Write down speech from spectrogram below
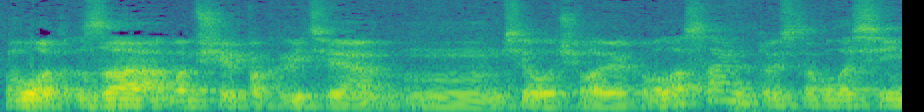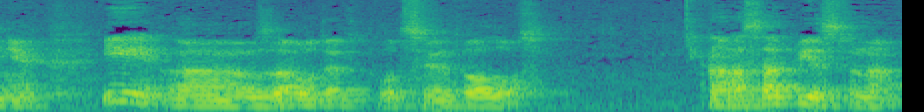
вот, за вообще покрытие тела человека волосами, то есть оволосение, и за вот этот вот цвет волос. Соответственно,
